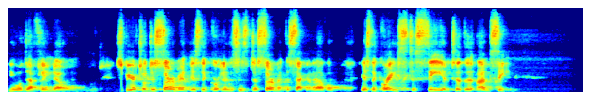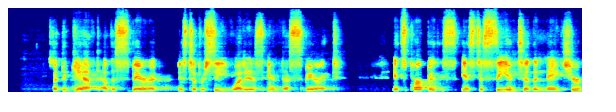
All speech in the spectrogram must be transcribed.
You will definitely know. Spiritual discernment is the this is discernment, the second level, is the grace to see into the unseen. But the gift of the Spirit is to perceive what is in the Spirit. Its purpose is to see into the nature,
